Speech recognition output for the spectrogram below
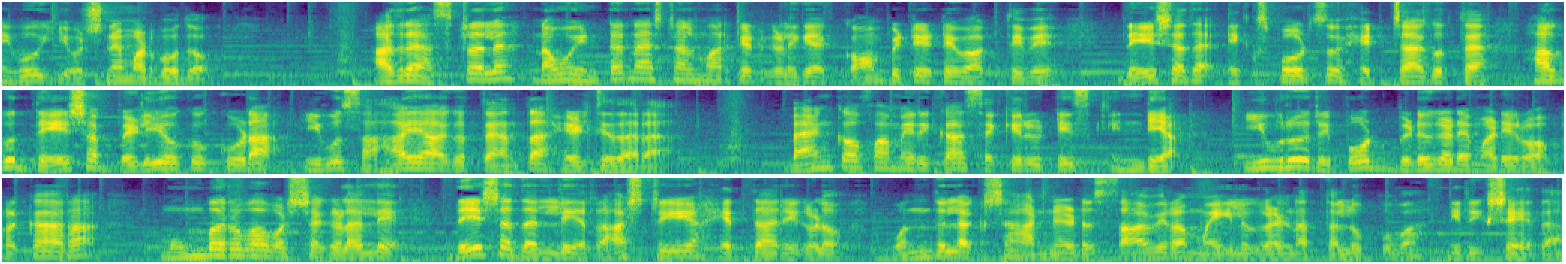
ನೀವು ಯೋಚನೆ ಮಾಡ್ಬೋದು. ಆದರೆ ಅಷ್ಟರಲ್ಲೇ ನಾವು ಇಂಟರ್ನ್ಯಾಷನಲ್ ಮಾರ್ಕೆಟ್ಗಳಿಗೆ ಕಾಂಪಿಟೇಟಿವ್ ಆಗ್ತೀವಿ. ದೇಶದ ಎಕ್ಸ್ಪೋರ್ಟ್ಸು ಹೆಚ್ಚಾಗುತ್ತೆ ಹಾಗೂ ದೇಶ ಬೆಳೆಯೋಕ್ಕೂ ಕೂಡ ಇವು ಸಹಾಯ ಆಗುತ್ತೆ ಅಂತ ಹೇಳ್ತಿದ್ದಾರೆ Bank of America Securities India ಇವರು ರಿಪೋರ್ಟ್ ಬಿಡುಗಡೆ ಮಾಡಿರುವ ಪ್ರಕಾರ ಮುಂಬರುವ ವರ್ಷಗಳಲ್ಲಿ ದೇಶದಲ್ಲಿ ರಾಷ್ಟ್ರೀಯ ಹೆದ್ದಾರಿಗಳು ಒಂದು ಲಕ್ಷ ಹನ್ನೆರಡು ಸಾವಿರ ಮೈಲುಗಳನ್ನ ತಲುಪುವ ನಿರೀಕ್ಷೆ ಇದೆ.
